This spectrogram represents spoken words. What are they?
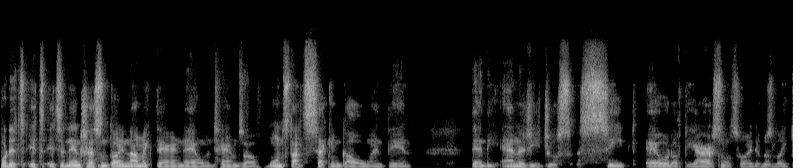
but it's it's it's an interesting dynamic there now in terms of once that second goal went in, then the energy just seeped out of the Arsenal side. It was like,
